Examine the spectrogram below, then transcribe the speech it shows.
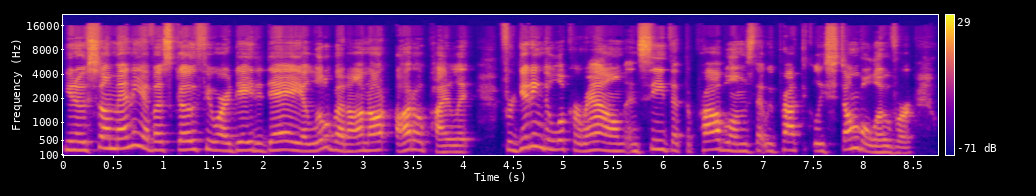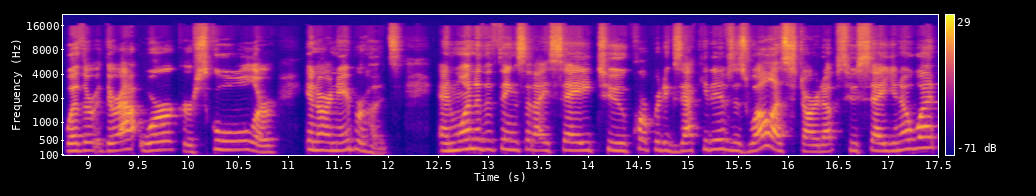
You know, so many of us go through our day to day a little bit on autopilot, forgetting to look around and see that the problems that we practically stumble over, whether they're at work or school or in our neighborhoods. And one of the things that I say to corporate executives as well as startups who say, you know what,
